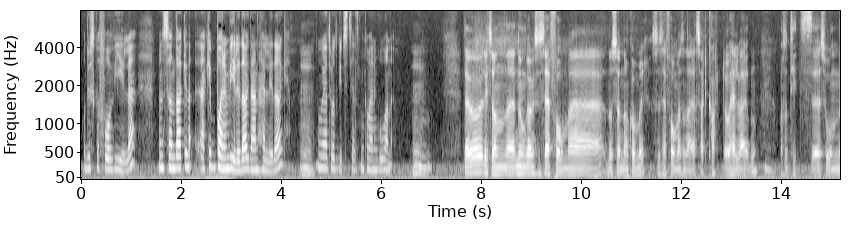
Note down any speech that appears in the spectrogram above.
og du skal få hvile. Men søndagen er ikke bare en hviledag, det er en helligdag. Mm. Og jeg tror at gudstjenesten kan være en god vane. Mm. Det er jo litt sånn eh, Noen ganger så ser jeg for meg Når søndagen kommer, så ser jeg for meg sånn der svært kart over hele verden. Og så tidssonen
